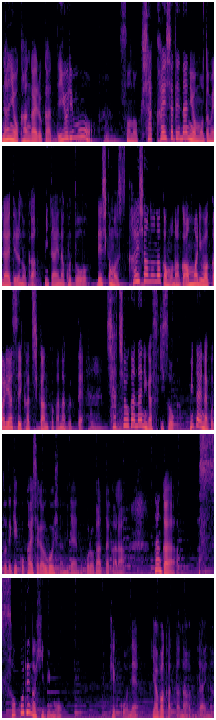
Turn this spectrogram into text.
何を考えるかっていうよりもその会社で何を求められてるのかみたいなことでしかも会社の中もなんかあんまり分かりやすい価値観とかなくって社長が何が好きそうかみたいなことで結構会社が動いてたみたいなところがあったからなんかそこでの日々も結構ねやばかったなみたいな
